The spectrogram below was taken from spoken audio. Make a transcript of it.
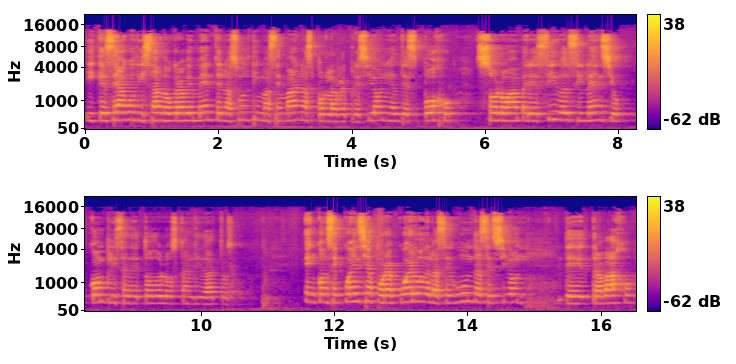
y que se ha agudizado gravemente en las últimas semanas por la represión y el despojo, solo ha merecido el silencio cómplice de todos los candidatos. En consecuencia, por acuerdo de la segunda sesión de trabajo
